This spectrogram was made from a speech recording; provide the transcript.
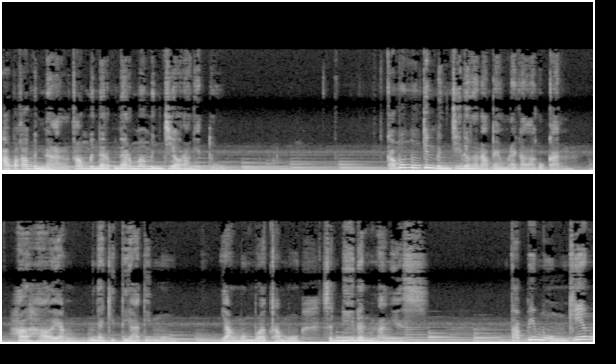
apakah benar kamu benar-benar membenci orang itu? Kamu mungkin benci dengan apa yang mereka lakukan, hal-hal yang menyakiti hatimu, yang membuat kamu sedih dan menangis. Tapi mungkin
